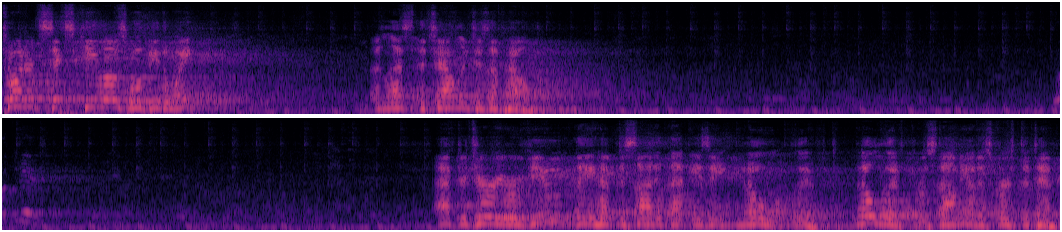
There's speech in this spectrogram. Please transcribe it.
206 kilos will be the weight unless the challenge is upheld. After jury review, they have decided that is a no lift. No lift for Rostami on his first attempt.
